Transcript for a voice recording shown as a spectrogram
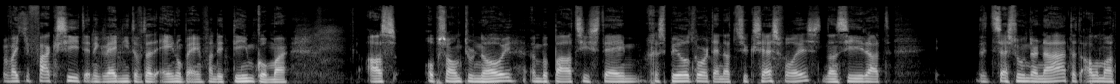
wat je vaak ziet, en ik weet niet of dat één op één van dit team komt, maar als op zo'n toernooi een bepaald systeem gespeeld wordt en dat succesvol is, dan zie je dat het seizoen daarna, dat allemaal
